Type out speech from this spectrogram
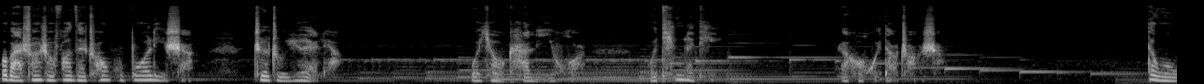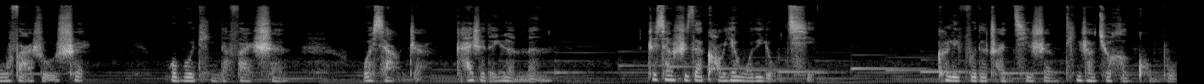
我把双手放在窗户玻璃上，遮住月亮。我又看了一会儿，我听了听，然后回到床上。但我无法入睡，我不停地翻身，我想着开着的院门。这像是在考验我的勇气。克里夫的喘气声听上去很恐怖，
